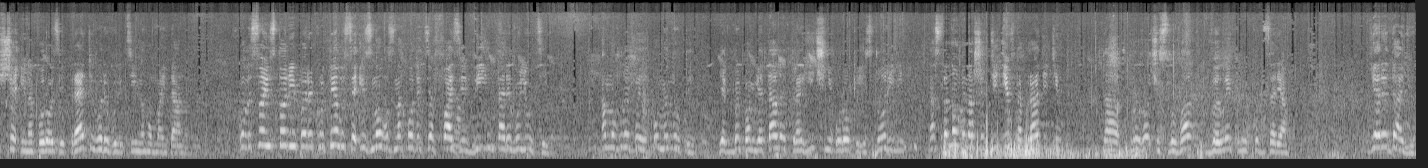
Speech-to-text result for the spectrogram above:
ще і на порозі третього революційного майдану. Колесо історії перекрутилося і знову знаходиться в фазі війн та революцій. А могли би оминути, якби пам'ятали трагічні уроки історії, настанови наших дідів та прадідів та пророчі слова великого кобзаря. Я ридаю,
